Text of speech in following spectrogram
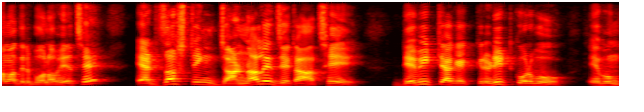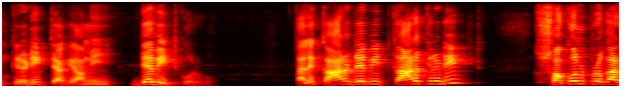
আমাদের বলা হয়েছে অ্যাডজাস্টিং জার্নালে যেটা আছে ডেবিটটাকে ক্রেডিট করব এবং ক্রেডিটটাকে আমি ডেবিট করব। তাহলে কার ডেবিট কার ক্রেডিট সকল প্রকার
